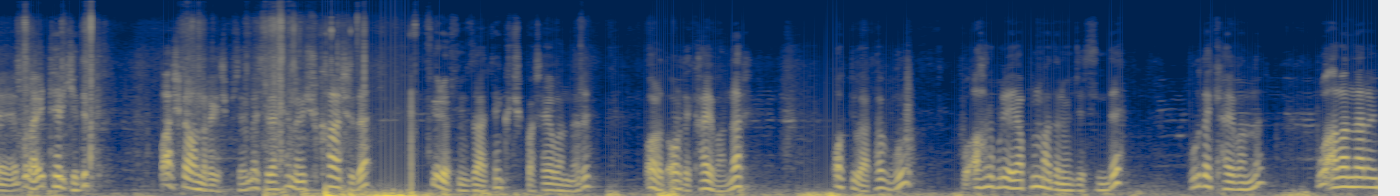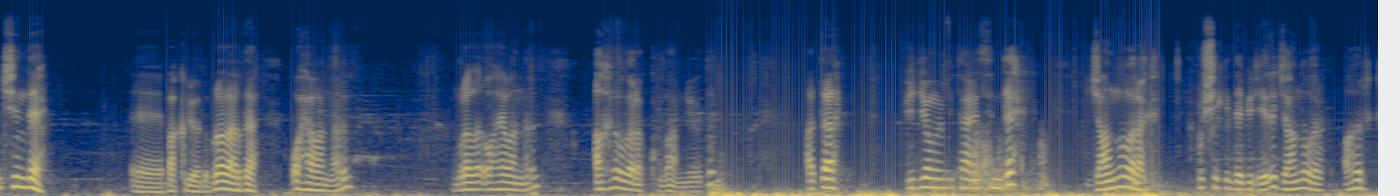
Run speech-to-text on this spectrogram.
e, burayı terk edip başka alanlara geçmişler. Mesela hemen şu karşıda görüyorsunuz zaten küçükbaş hayvanları. Orada oradaki hayvanlar otluyorlar. Tabii bu bu ahır buraya yapılmadan öncesinde buradaki hayvanlar bu alanların içinde e, bakılıyordu. Buralarda o hayvanların buralar o hayvanların ahır olarak kullanılıyordu. Hatta videomun bir tanesinde canlı olarak bu şekilde bir yeri canlı olarak ahır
